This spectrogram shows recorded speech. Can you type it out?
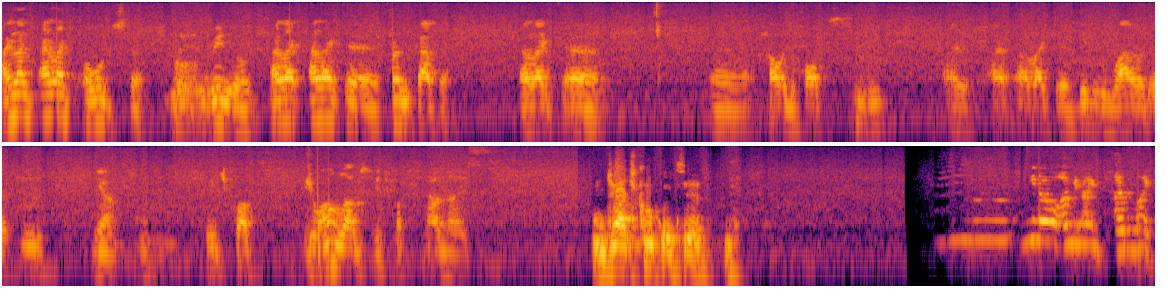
I like I like old stuff, really old. I like I like uh, Frank Capra. I like uh, uh, Howard Hawks. I, I, I like uh, Billy Wilder. Yeah. Um, Hitchcock. João loves Hitchcock. Oh, nice. And George Cooper too. You know, I mean, I, I'm like,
